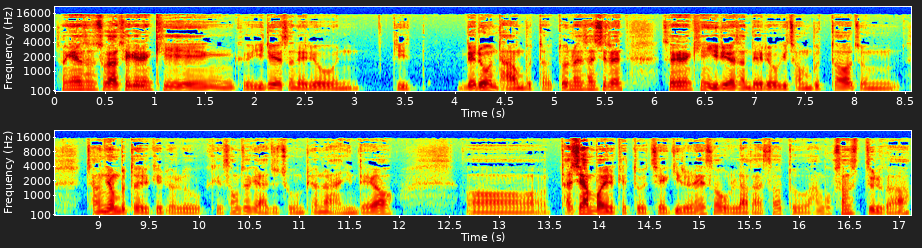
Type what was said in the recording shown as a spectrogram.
청야니 선수가 세계 랭킹 그 1위에서 내려온 기, 내려온 다음부터 또는 사실은 세계 랭킹 1위에서 내려오기 전부터 좀 작년부터 이렇게 별로 그 성적이 아주 좋은 편은 아닌데요. 어, 다시 한번 이렇게 또 재기를 해서 올라가서 또 한국 선수들과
